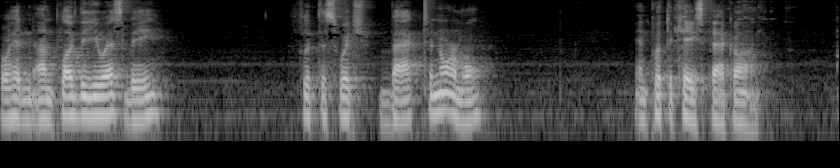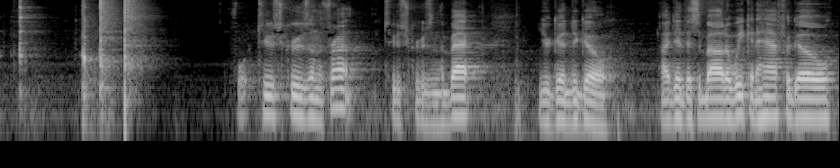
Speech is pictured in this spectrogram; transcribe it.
go ahead and unplug the USB, flip the switch back to normal, and put the case back on. Four, two screws in the front, two screws in the back, you're good to go. I did this about a week and a half ago,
